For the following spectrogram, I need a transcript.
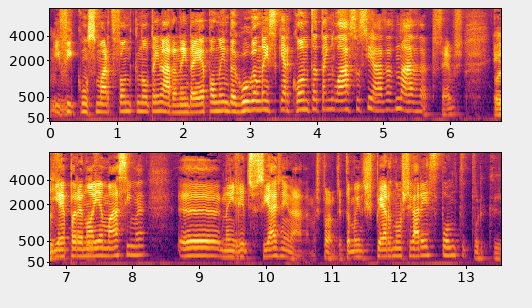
uhum. e fico com um smartphone que não tem nada, nem da Apple, nem da Google, nem sequer conta tenho lá associada de nada, percebes? Pois, e é paranoia pois. máxima, uh, nem redes sociais, nem nada. Mas pronto, eu também espero não chegar a esse ponto, porque.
